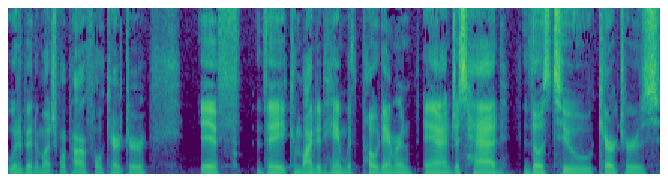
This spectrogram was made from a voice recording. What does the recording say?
would have been a much more powerful character if they combined him with Poe Dameron and just had those two characters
